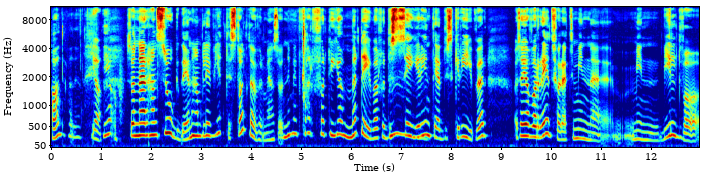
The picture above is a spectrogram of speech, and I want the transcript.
Ja, det var den. Ja. Ja. Så när han såg den, han blev jättestolt över mig. Han sa, nej men varför du gömmer dig? Varför du säger inte att du skriver? Alltså jag var rädd för att min, eh, min bild var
